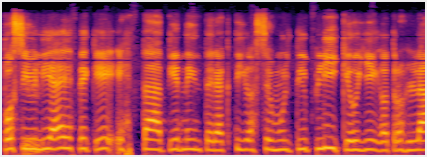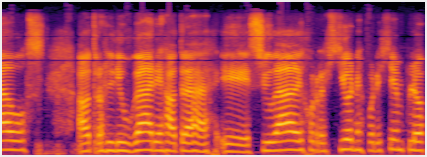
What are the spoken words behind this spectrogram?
Posibilidades de que esta tienda interactiva se multiplique o llegue a otros lados, a otros lugares, a otras ciudades o regiones, por ejemplo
